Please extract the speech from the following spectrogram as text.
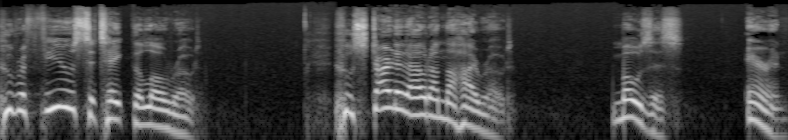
who refused to take the low road, who started out on the high road Moses, Aaron,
